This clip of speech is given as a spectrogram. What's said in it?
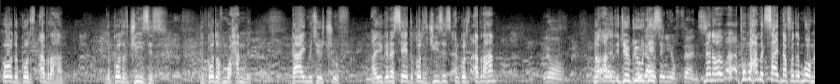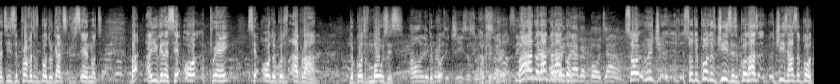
all the God of Abraham, the God of Jesus, the God of Muhammad. Guide me to the truth. Are you gonna say the God of Jesus and God of Abraham? You know, No, uh, do you agree with this? any offense. No, no, uh, put Muhammad's side now for the moment. He's the prophet of God, regardless if you say or not. But are you gonna say, all, pray, say, oh, the God of Abraham, the God of Moses? I only the pray God- to Jesus. I'm Okay. sorry. Well, hang on, hang on, hang on. never bow down. So, so the God of Jesus, God has, Jesus has a God.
